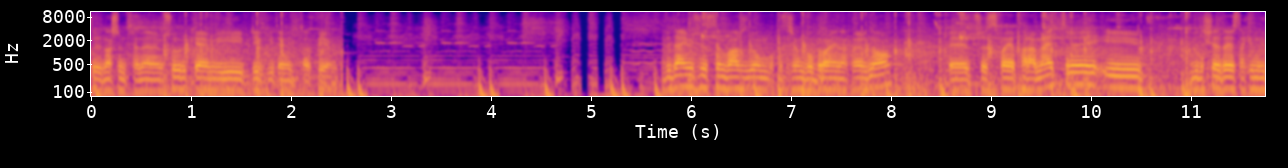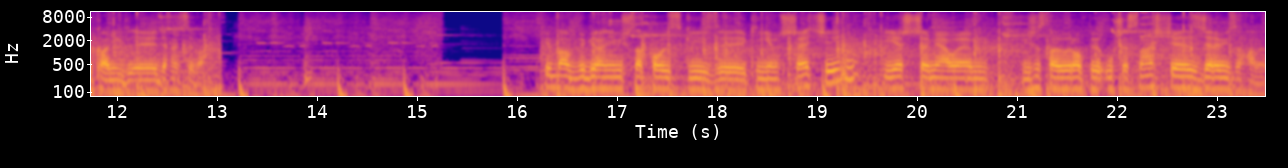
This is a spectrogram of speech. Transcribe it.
z naszym trenerem Szurkiem i dzięki temu tu trafiłem. Wydaje mi się, że jestem ważną postacią w obronie na pewno, e, przez swoje parametry i się, że to jest taki mój konik, e, defensywa. Chyba wygranie Mistrzostwa Polski z Kingiem Szczecin i jeszcze miałem Mistrzostwa Europy U16 z Jeremy Sochanem.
